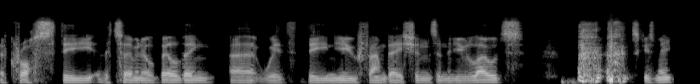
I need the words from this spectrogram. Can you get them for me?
across the, the terminal building uh, with the new foundations and the new loads. excuse me.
